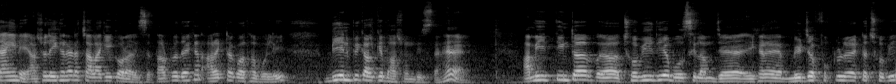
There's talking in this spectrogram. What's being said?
চাই নাই। আসলে এখানে একটা চালাকি করা হয়েছে। তারপরে দেখেন আরেকটা কথা বলি। বিএনপি কালকে ভাষণ দিচ্ছে হ্যাঁ? আমি তিনটা ছবি দিয়ে বলছিলাম যে এখানে মির্জা ফখরুলের একটা ছবি,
